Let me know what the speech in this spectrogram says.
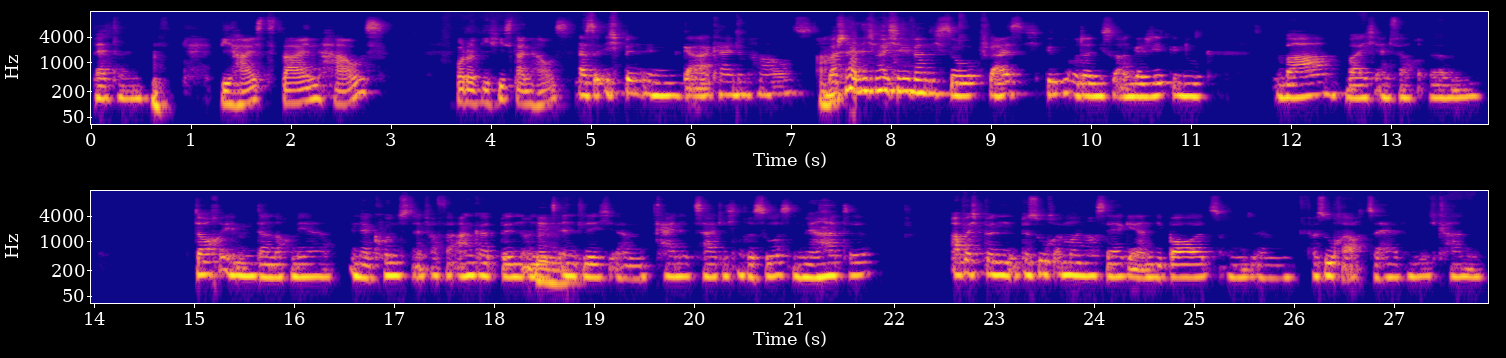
battlen. Wie heißt dein Haus? Oder wie hieß dein Haus? Also ich bin in gar keinem Haus. Aha. Wahrscheinlich, weil ich einfach nicht so fleißig genug oder nicht so engagiert genug war, weil ich einfach ähm, doch eben dann noch mehr in der Kunst einfach verankert bin und mhm. letztendlich ähm, keine zeitlichen Ressourcen mehr hatte. Aber ich bin besuche immer noch sehr gern die Boards und ähm, versuche auch zu helfen, wo ich kann.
